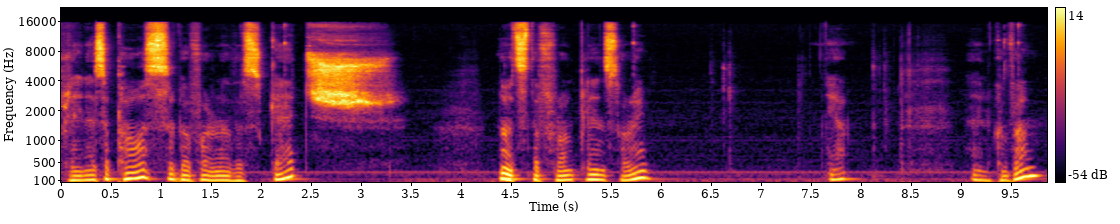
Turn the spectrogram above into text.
plane I suppose. So go for another sketch. No it's the front plane sorry. Yeah. And confirm.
